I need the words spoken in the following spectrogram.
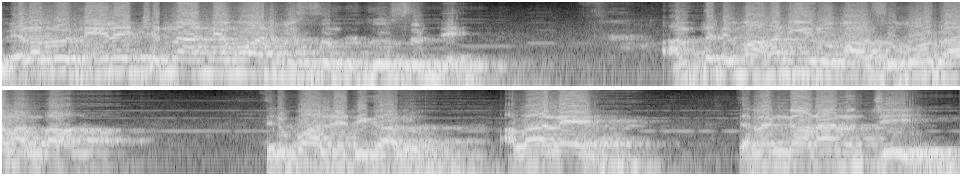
వీళ్ళలో నేనే చిన్నాన్నేమో అనిపిస్తుంది చూస్తుంటే. అంతటి మహనీయులు మా సుబోధానంద తిరుపాల్ రెడ్డి గారు. అలానే తెలంగాణ నుంచి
